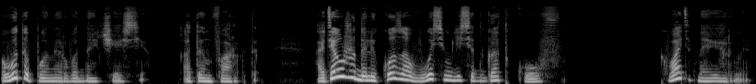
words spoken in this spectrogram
Вот и помер в одночасье от инфаркта, хотя уже далеко за 80 годков. Хватит, наверное.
